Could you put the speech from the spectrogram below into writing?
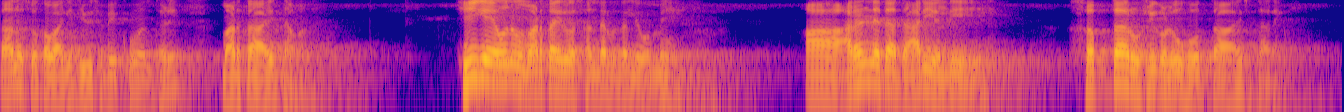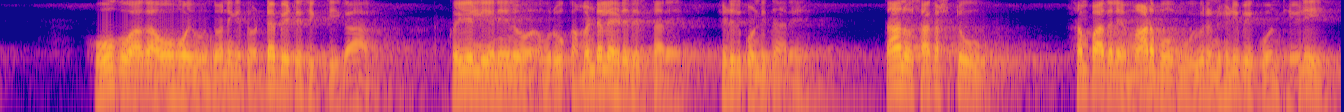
ತಾನು ಸುಖವಾಗಿ ಜೀವಿಸಬೇಕು ಅಂಥೇಳಿ ಮಾಡ್ತಾ ಇದ್ದವ. ಹೀಗೆ ಅವನು ಮಾಡ್ತಾ ಇರುವ ಸಂದರ್ಭದಲ್ಲಿ ಒಮ್ಮೆ ಆ ಅರಣ್ಯದ ದಾರಿಯಲ್ಲಿ ಸಪ್ತ ಋಷಿಗಳು ಹೋಗ್ತಾ ಇರ್ತಾರೆ. ಹೋಗುವಾಗ, ಓಹೋ, ಇವನು ನನಗೆ ದೊಡ್ಡ ಬೇಟೆ ಸಿಕ್ತೀಗ. ಕೈಯಲ್ಲಿ ಏನೇನು ಅವರು ಕಮಂಡಲ ಹಿಡಿದಿರ್ತಾರೆ, ಹಿಡಿದುಕೊಂಡಿದ್ದಾರೆ. ತಾನು ಸಾಕಷ್ಟು ಸಂಪಾದನೆ ಮಾಡಬಹುದು, ಇವರನ್ನು ಹಿಡಿಬೇಕು ಅಂತ ಹೇಳಿ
